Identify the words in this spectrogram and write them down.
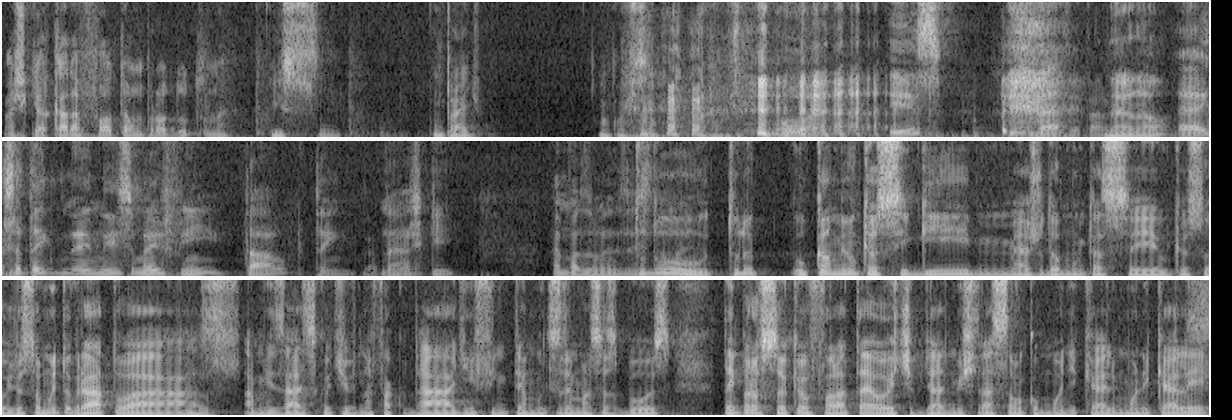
Acho que a cada foto é um produto, né? Isso. Um prédio. Uma construção. Boa. Isso. né? Não é não? É que você tem início, meio e fim e tal. Tem, né? Acho que é mais ou menos isso. também. Tudo, tudo, o caminho que eu segui me ajudou muito a ser o que eu sou hoje. Eu sou muito grato às amizades que eu tive na faculdade, enfim, tem muitas lembranças boas. Tem professor que eu falo até hoje, tipo de administração, como Monikelli. Monikelli,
